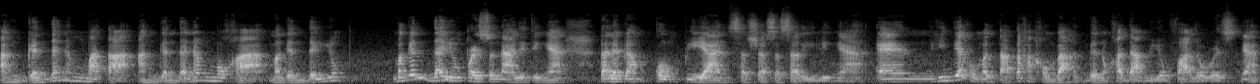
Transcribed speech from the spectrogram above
ang ganda ng mata, ang ganda ng mukha, maganda yung maganda yung personality niya. Talagang kumpiyansa siya sa sarili niya. And hindi ako magtataka kung bakit ganun kadami yung followers niya.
